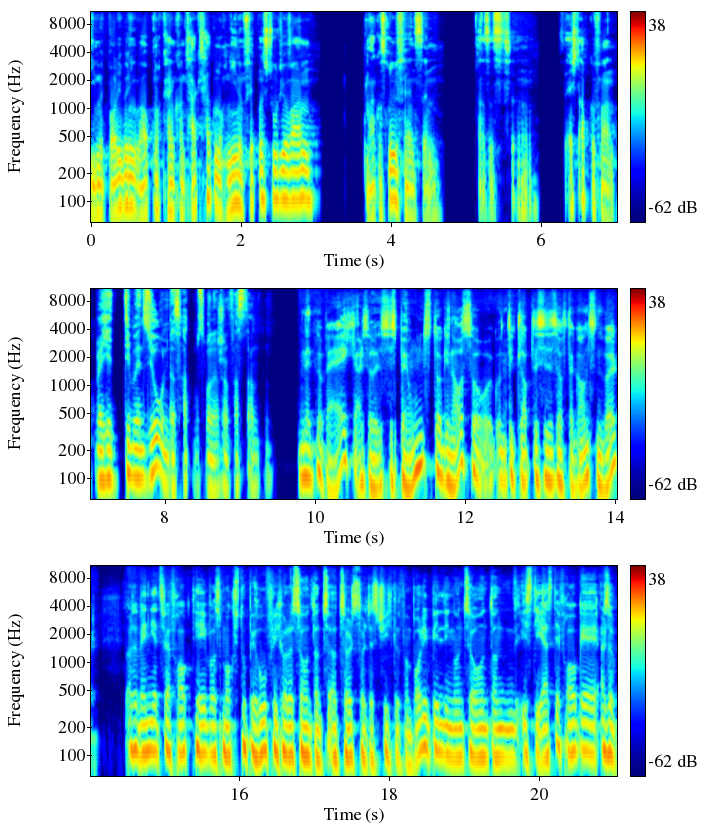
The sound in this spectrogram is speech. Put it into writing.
die mit Bodybuilding überhaupt noch keinen Kontakt hatten, noch nie in einem Fitnessstudio waren, Markus Rühl-Fans sind. Das ist, äh, ist echt abgefahren. Welche Dimension das hat, muss man ja schon fast an nicht nur bei euch, also es ist bei uns da genauso und ich glaube, das ist es auf der ganzen Welt. Also wenn jetzt wer fragt, hey, was machst du beruflich oder so und dann erzählst du halt das Geschichte von Bodybuilding und so und dann ist die erste Frage, also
